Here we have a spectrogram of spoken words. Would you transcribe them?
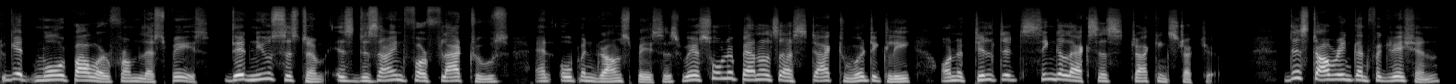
to get more power from less space. Their new system is designed for flat roofs and open ground spaces where solar panels are stacked vertically on a tilted single axis tracking structure. This towering configuration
